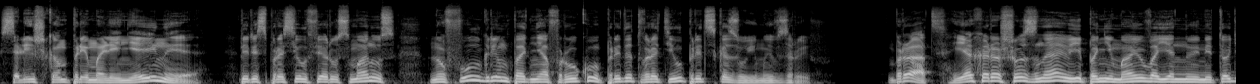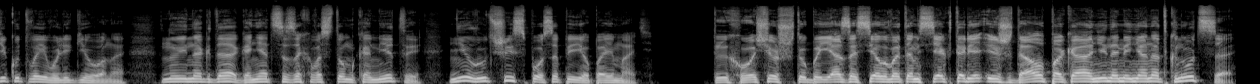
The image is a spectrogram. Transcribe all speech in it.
«Слишком прямолинейные?» переспросил Ферус Манус, но Фулгрим, подняв руку, предотвратил предсказуемый взрыв. «Брат, я хорошо знаю и понимаю военную методику твоего легиона, но иногда гоняться за хвостом кометы – не лучший способ ее поймать». «Ты хочешь, чтобы я засел в этом секторе и ждал, пока они на меня наткнутся?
